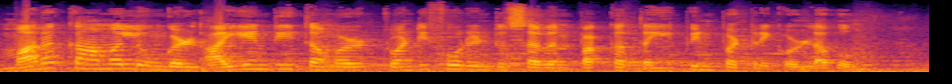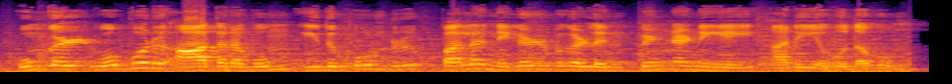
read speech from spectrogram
மறக்காமல் உங்கள் IND Tamil twenty four into seven பக்கத்தை பின்பற்றிக் கொள்ளவும். உங்கள் ஒவ்வொரு ஆதரவும் இதுபோன்று பல நிகழ்வுகளின் பின்னணியை அறிய உதவும்.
